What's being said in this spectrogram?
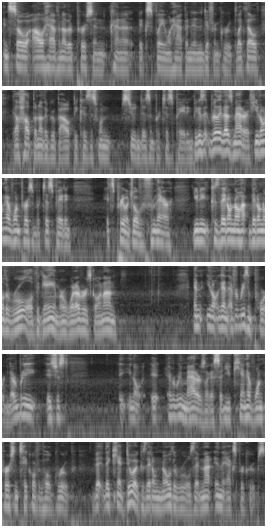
And so I'll have another person kind of explain what happened in a different group. Like they'll they'll help another group out because this one student isn't participating. Because it really does matter. If you don't have one person participating, it's pretty much over from there. You need because they don't know how, they don't know the rule of the game or whatever is going on. And you know, again, everybody's important. Everybody is just you know, it, everybody matters. Like I said, you can't have one person take over the whole group. They, they can't do it because they don't know the rules. They're not in the expert groups,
